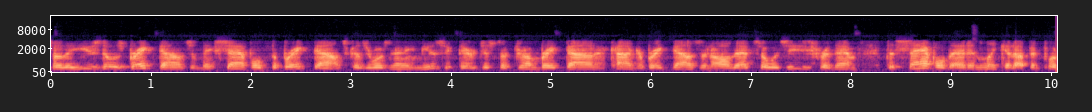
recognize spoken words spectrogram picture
So they used those breakdowns and they sampled the breakdowns because there wasn't any music. They were just a drum breakdown and conga breakdowns and all that. So it was easy for them to sample that and link it up and put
